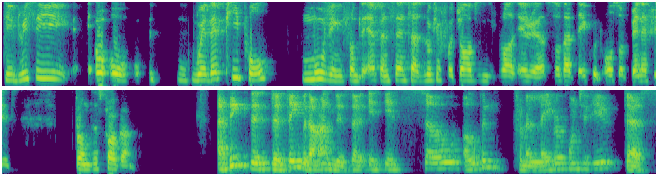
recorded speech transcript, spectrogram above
did we see or, or, were there people moving from the urban center looking for jobs in the rural areas so that they could also benefit from this program? I think the, the thing with Ireland is that it is so open from a labour point of view that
